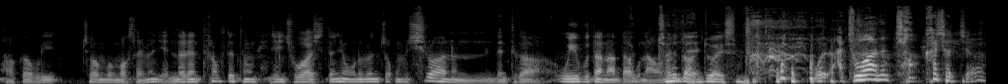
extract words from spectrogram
아까 우리 조한범 박사님은 옛날엔 트럼프 대통령 굉장히 좋아하시더니 오늘은 조금 싫어하는 멘트가 우유부단하다고 아, 나오는데 저는 안 좋아했습니다. 뭐, 아, 좋아하는 척 하셨죠.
